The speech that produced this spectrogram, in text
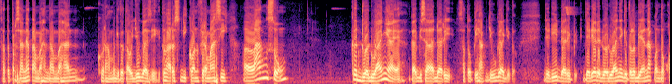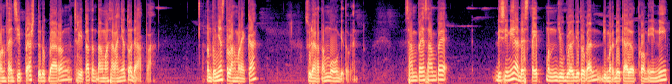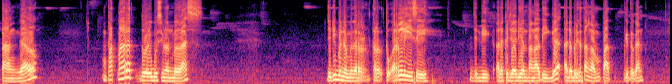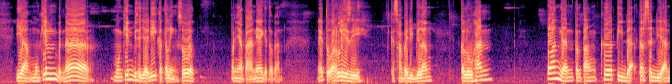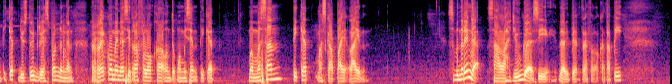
satu persennya tambahan-tambahan kurang begitu tahu juga sih. Itu harus dikonfirmasi langsung kedua-duanya ya, nggak bisa dari satu pihak juga gitu. Jadi dari jadi ada dua-duanya gitu lebih enak untuk konvensi pers duduk bareng cerita tentang masalahnya tuh ada apa. Tentunya setelah mereka sudah ketemu gitu kan. Sampai-sampai di sini ada statement juga gitu kan di merdeka.com ini tanggal 4 Maret 2019 jadi bener-bener too early sih. Jadi ada kejadian tanggal 3 ada berita tanggal 4 gitu kan. Ya mungkin benar mungkin bisa jadi ketelingsut pernyataannya gitu kan ini too early sih. Sampai dibilang keluhan pelanggan tentang ketidaktersediaan tiket justru direspon dengan rekomendasi Traveloka untuk memesan tiket memesan tiket maskapai lain. Sebenarnya nggak salah juga sih dari pihak Traveloka tapi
